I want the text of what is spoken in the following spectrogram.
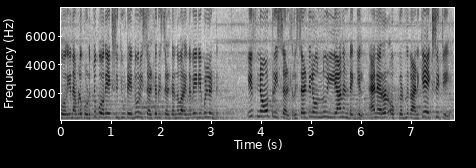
query നമ്മൾ കൊടുത്തു. കൊറി എക്സിക്യൂട്ട് ചെയ്തു. റിസൾട്ട് റിസൾട്ട് എന്ന് പറയുന്ന വേരിയബിൾ ഉണ്ട്. ഇഫ് നോട്ട് റിസൾട്ട് റിസൾട്ടിൽ ഒന്നും ഇല്ലാന്നുണ്ടെങ്കിൽ ആൻ എറർ ഒക്കെ കാണിക്കുക എക്സിറ്റ് ചെയ്യും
